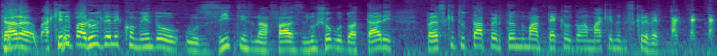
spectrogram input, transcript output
Cara, aquele barulho dele comendo os itens na fase, no jogo do Atari, parece que tu tá apertando uma tecla de uma máquina de escrever. Tac, tac, tac,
